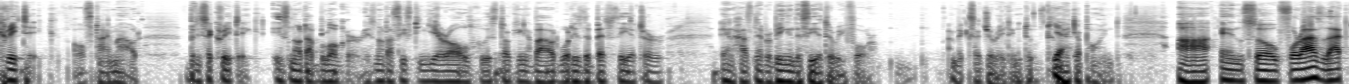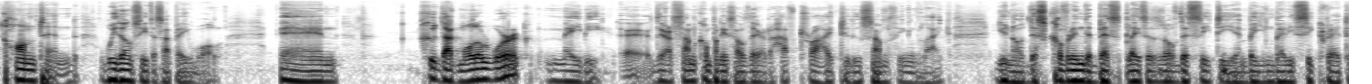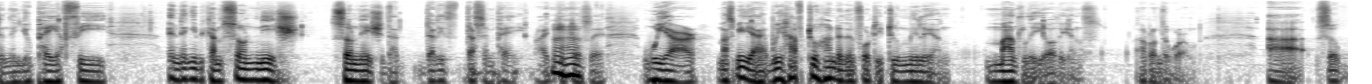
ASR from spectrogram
critic of Time Out, but it's a critic. It's not a blogger. It's not a 15 year old who is talking about what is the best theater and has never been in the theater before. I'm exaggerating to, to Yeah. make a point. Uh, and so for us, that content, we don't see it as a paywall. And could that model work? Maybe. Uh, there are some companies out there that have tried to do something like, you know, discovering the best places of the city and being very secret, and then you pay a fee, and then it becomes so niche, so niche that that it doesn't pay, right? Because uh, we are mass media. We have 242 million monthly audience around the world. Uh, so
